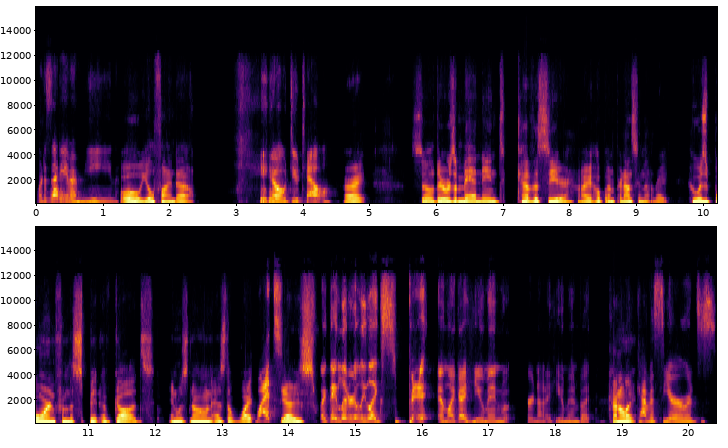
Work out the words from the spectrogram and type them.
What does that even mean? Oh, you'll find out. Yo, do tell. All right. So there was a man named Kvasir, I hope I'm pronouncing that right, who was born from the spit of gods and was known as the white. What? Yeah, he's Like they literally like spit and like a human or not a human, but kind of like Cavasier just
